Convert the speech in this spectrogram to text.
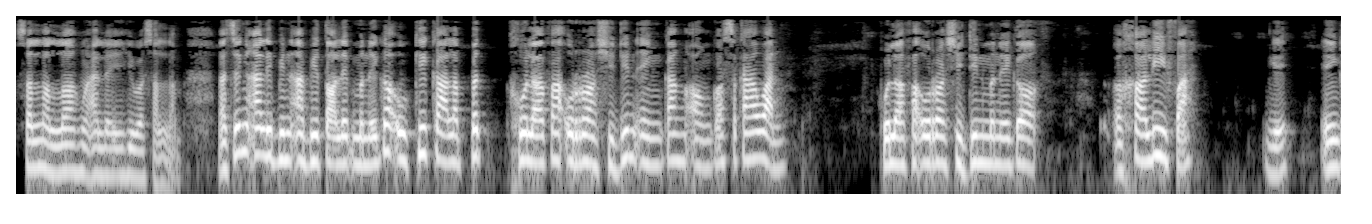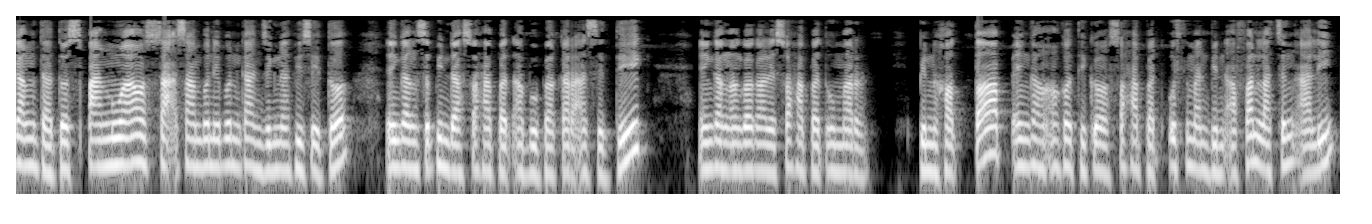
sallallahu alaihi wasallam. Lajeng Ali bin Abi Thalib menika ugi kalebet khulafaur rasyidin ingkang angka sekawan. Khulafaur rasyidin menika uh, khalifah nggih ingkang dados panguwaos sak sampunipun Kanjeng Nabi sedo ingkang sepindah sahabat Abu Bakar As-Siddiq, ingkang angka kali sahabat Umar bin Khattab, ingkang angka tiga sahabat Uthman bin Affan lajeng Ali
